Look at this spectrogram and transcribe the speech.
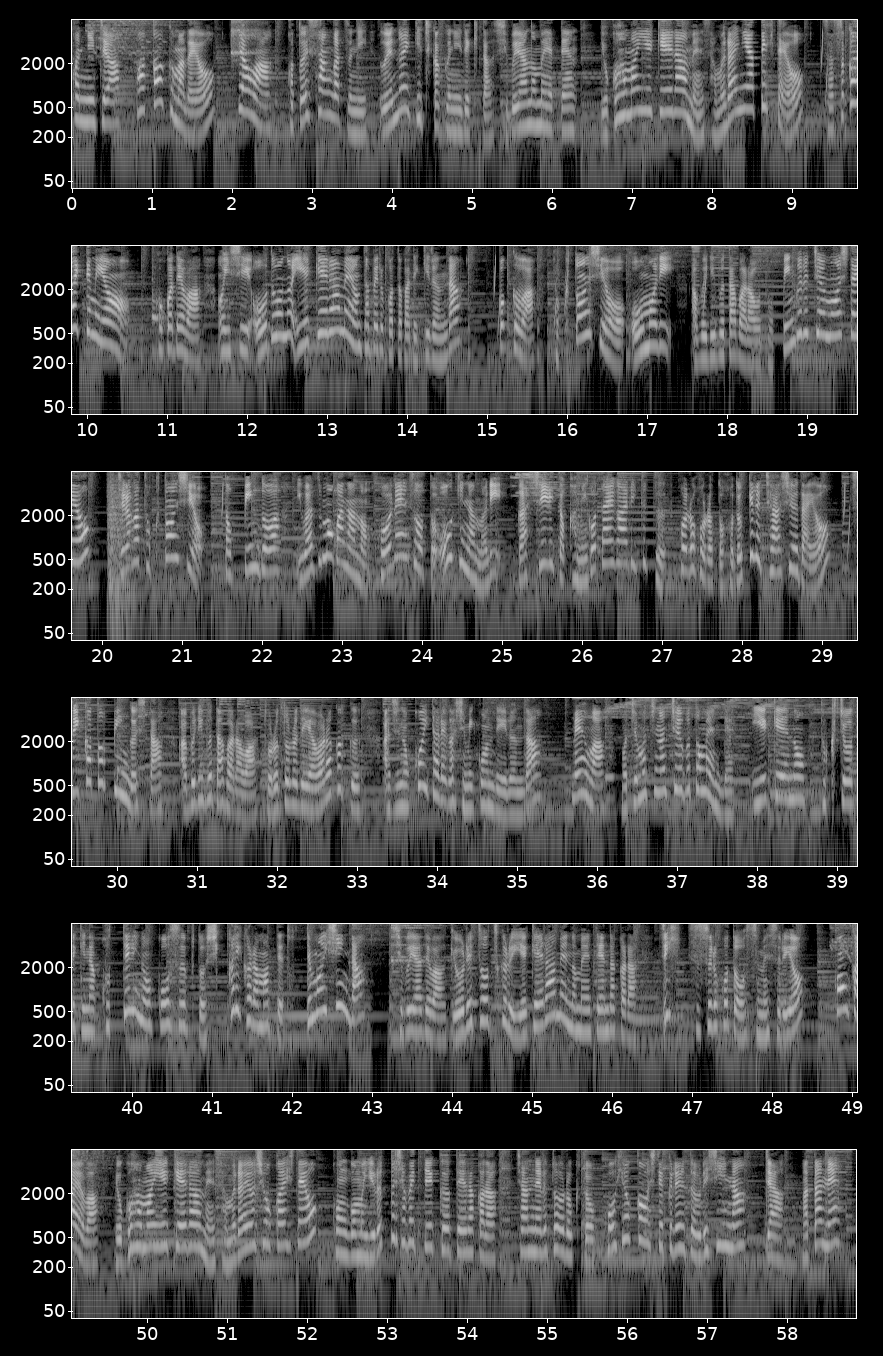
こんにちは、パーカークマだよ。今日は今年3月に上野駅近くにできた渋谷の名店、横浜家系ラーメン侍にやってきたよ。早速入ってみよう。ここでは美味しい王道の家系ラーメンを食べることができるんだ。僕は特豚塩大盛り、炙り豚バラをトッピングで注文したよ。こちらが特塩。トッピングは言わずもがなのほうれん草と大きな海苔。がっしりと噛み応えがありつつ、ほろほろとほどけるチャーシューだよ。追加トッピングした炙り豚バラはトロトロで柔らかく、味の濃いタレが染み込んでいるんだ。麺はもちもちの中太麺で家系の特徴的なこってり濃厚スープとしっかり絡まってとっても美味しいんだ渋谷では行列を作る家系ラーメンの名店だからぜひすすることをおすすめするよ今回は横浜家系ラーメン侍を紹介したよ。今後もゆるっと喋っていく予定だからチャンネル登録と高評価をしてくれると嬉しいな。じゃあまたね。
